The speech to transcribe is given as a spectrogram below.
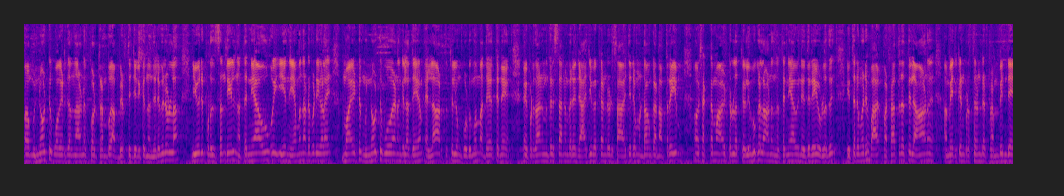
മുന്നോട്ട് പോകരുതെന്നാണ് ഇപ്പോൾ ട്രംപ് അഭ്യർത്ഥിച്ചിരിക്കുന്നത്. നിലവിലുള്ള ഈ ഒരു പ്രതിസന്ധിയിൽ നത്തന്യാവു ഈ നിയമ നടപടികളെ മായിട്ട് മുന്നോട്ട് പോവുകയാണെങ്കിൽ അദ്ദേഹം എല്ലാ അർത്ഥത്തിലും പ്രശ്നത്തിലും കുടുംബം അദ്ദേഹത്തിന് പ്രധാനമന്ത്രി സ്ഥാനം വരെ രാജിവെക്കേണ്ട ഒരു സാഹചര്യം ഉണ്ടാവും. കാരണം അത്രയും ശക്തമായിട്ടുള്ള തെളിവുകളാണ് നെതന്യാവിനെതിരെയുള്ളത് ഇത്തരമൊരു പശ്ചാത്തലത്തിലാണ് അമേരിക്കൻ പ്രസിഡന്റ് ട്രംപിന്റെ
